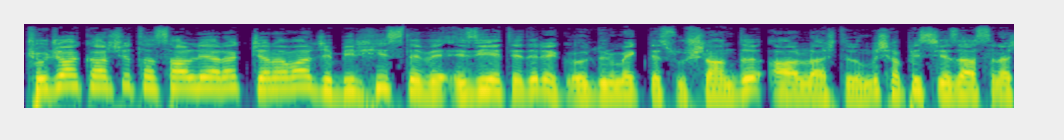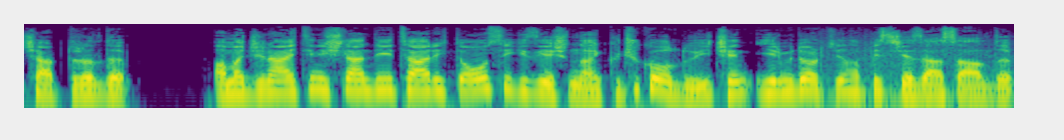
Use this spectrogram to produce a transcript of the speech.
Çocuğa karşı tasarlayarak canavarca bir hisle ve eziyet ederek öldürmekle suçlandı, ağırlaştırılmış hapis cezasına çarptırıldı. Ama cinayetin işlendiği tarihte 18 yaşından küçük olduğu için 24 yıl hapis cezası aldı.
